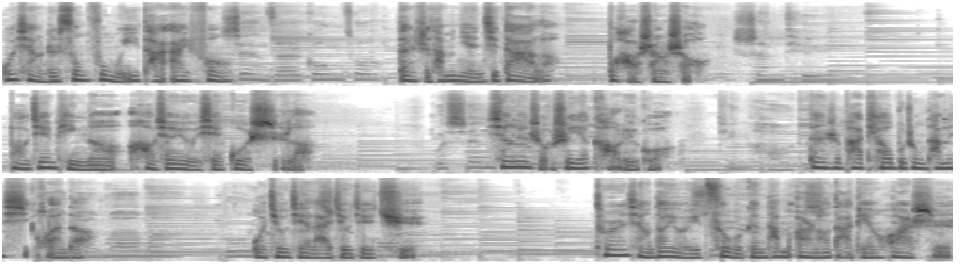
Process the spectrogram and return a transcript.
我想着送父母一台 iPhone，但是他们年纪大了，不好上手。”保健品呢，好像有一些过时了。项链首饰也考虑过，但是怕挑不中他们喜欢的，我纠结来纠结去。突然想到有一次我跟他们二老打电话时，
